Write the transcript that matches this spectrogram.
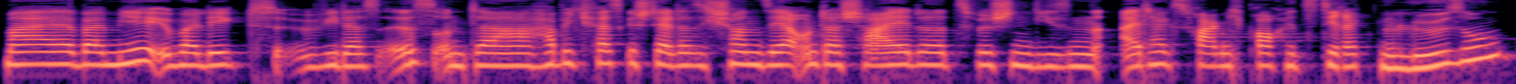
mal bei mir überlegt, wie das ist und da habe ich festgestellt, dass ich schon sehr unterscheide zwischen diesen Alltagsfragen, ich brauche jetzt direkt eine Lösung,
